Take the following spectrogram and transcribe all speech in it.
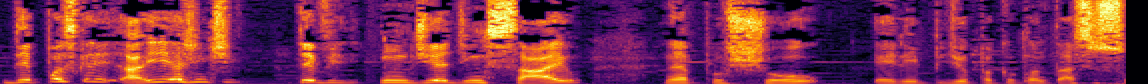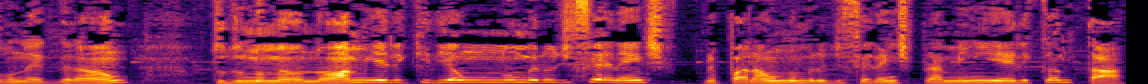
depois que aí a gente teve um dia de ensaio, né, pro show. Ele pediu para que eu cantasse Sou Negrão, tudo no meu nome, e ele queria um número diferente, preparar um número diferente para mim e ele cantar.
